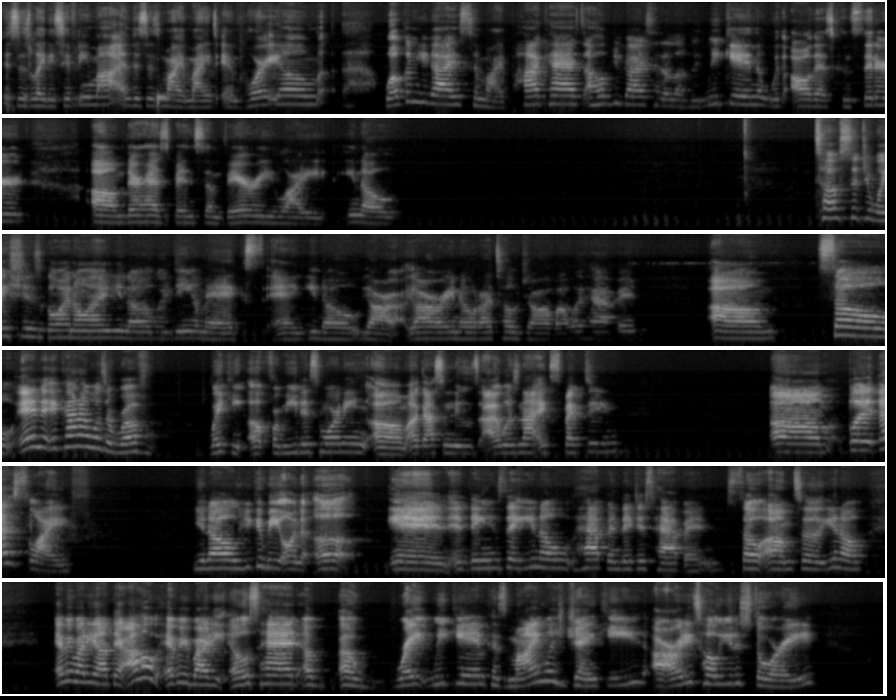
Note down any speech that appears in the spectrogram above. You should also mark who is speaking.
Speaker 1: This is Lady Tiffany Ma, and this is my Mind Emporium. Welcome, you guys, to my podcast. I hope you guys had a lovely weekend with all that's considered. Um, there has been some very, like, you know, tough situations going on, you know, with DMX, and you know, y'all, y'all already know what I told y'all about what happened. Um, so, and it kind of was a rough waking up for me this morning. Um, I got some news I was not expecting. Um, but that's life. You know, you can be on the up and and things that you know happen, they just happen. So um to you know everybody out there, I hope everybody else had a, a great weekend because mine was janky. I already told you the story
